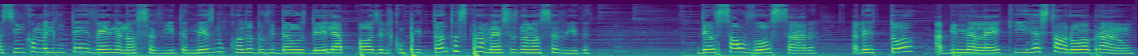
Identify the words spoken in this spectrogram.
Assim como ele intervém na nossa vida, mesmo quando duvidamos dele após ele cumprir tantas promessas na nossa vida. Deus salvou Sara, alertou Abimeleque e restaurou Abraão.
